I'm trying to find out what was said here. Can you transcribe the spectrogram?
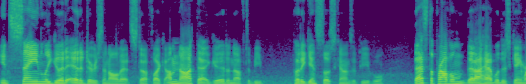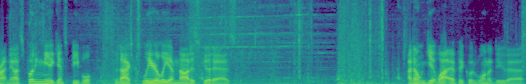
insanely good editors and all that stuff? Like, I'm not that good enough to be put against those kinds of people. That's the problem that I have with this game right now. It's putting me against people that I clearly am not as good as. I don't get why Epic would want to do that.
